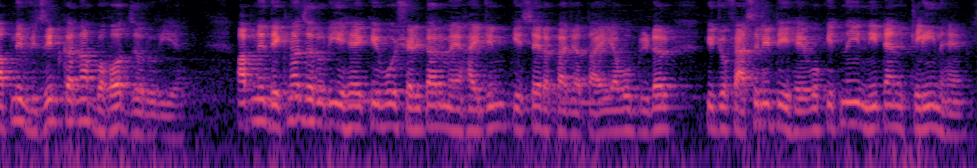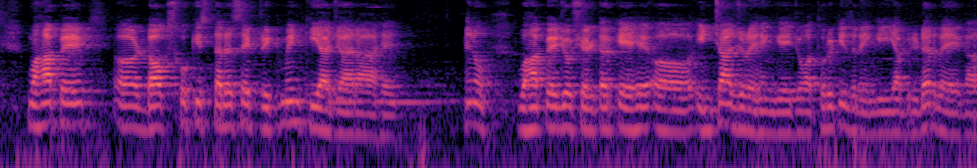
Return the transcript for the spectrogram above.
अपने विज़िट करना बहुत ज़रूरी है। आपने देखना ज़रूरी है कि वो शेल्टर में हाइजीन कैसे रखा जाता है या वो ब्रीडर की जो फैसिलिटी है, वो कितनी नीट एंड क्लीन है। वहाँ पे डॉग्स को किस तरह से ट्रीटमेंट किया जा रहा है। यू नो वहाँ पे जो शेल्टर के इंचार्ज रहेंगे, जो अथॉरिटीज़ रहेंगी या ब्रीडर रहेगा,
